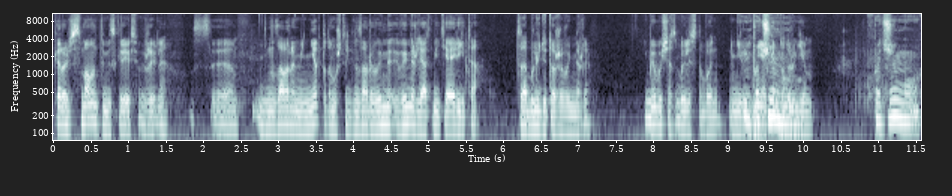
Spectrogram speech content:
Короче, с мамонтами, скорее всего, жили. С э, динозаврами нет, потому что динозавры выме- вымерли от метеорита. Тогда бы люди тоже вымерли. И мы бы сейчас были с тобой не людьми, а Почему? кем-то другим. Почему?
